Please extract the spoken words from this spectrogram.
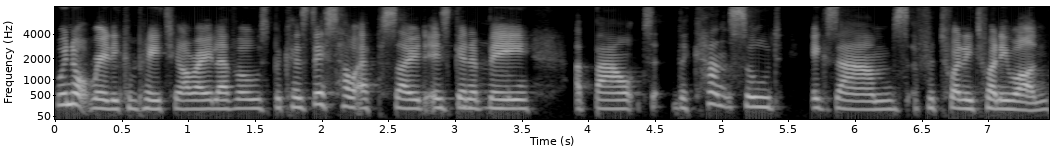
we're not really completing our A levels because this whole episode is going to mm-hmm. be about the cancelled exams for 2021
